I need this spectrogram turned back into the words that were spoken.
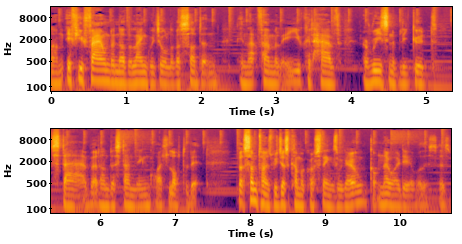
um, if you found another language all of a sudden in that family, you could have a reasonably good stab at understanding quite a lot of it. But sometimes we just come across things we go, oh, got no idea what this is.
